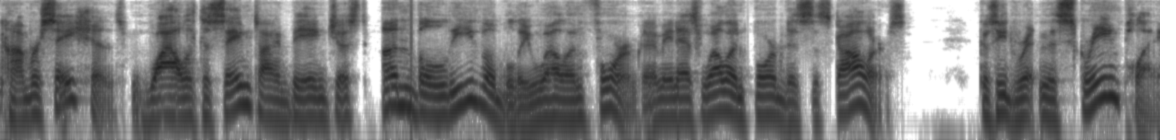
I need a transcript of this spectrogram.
conversations while at the same time being just unbelievably well informed. I mean, as well informed as the scholars, because he'd written the screenplay.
